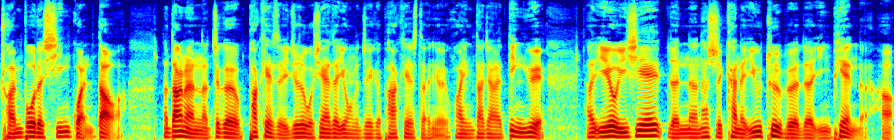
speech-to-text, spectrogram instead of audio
传播的新管道啊。那当然了，这个 Podcast 也就是我现在在用的这个 Podcast，也欢迎大家来订阅啊。也有一些人呢，他是看了 YouTube 的影片的哈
